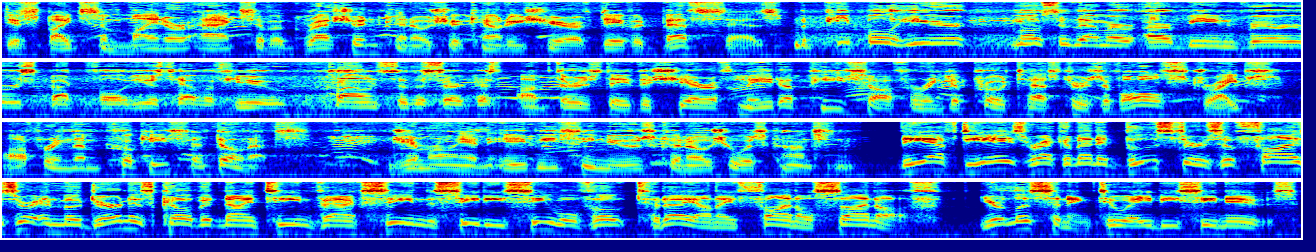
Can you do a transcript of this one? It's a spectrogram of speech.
Despite some minor acts of aggression, Kenosha County Sheriff David Beth says The people here, most of them are, are being very respectful. You just have a few clowns to the circus. on Thursday the sheriff made a peace offering to protesters of all stripes, offering them cookies and donuts. Jim Ryan, ABC News, Kenosha, Wisconsin. The FDA's recommended boosters of Pfizer and Moderna's COVID 19 vaccine. The CDC will vote today on a final sign off. You're listening to ABC News.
